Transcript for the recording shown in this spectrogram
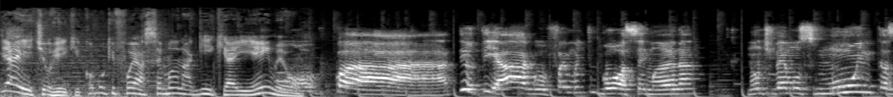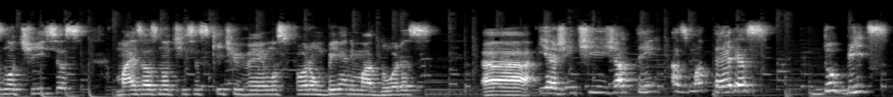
E aí, tio Rick, como que foi a semana geek aí, hein, meu? Opa! Tio Thiago, foi muito boa a semana. Não tivemos muitas notícias, mas as notícias que tivemos foram bem animadoras. Uh, e a gente já tem as matérias do Beats.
